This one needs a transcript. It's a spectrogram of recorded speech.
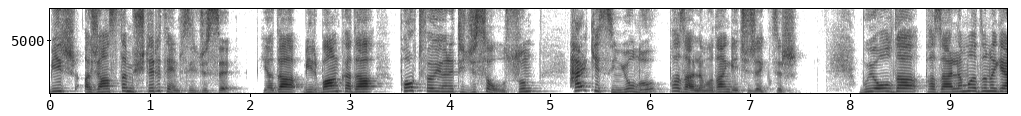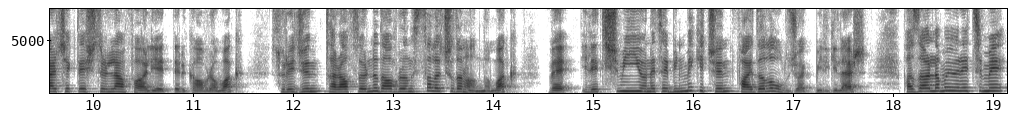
bir ajansta müşteri temsilcisi ya da bir bankada portföy yöneticisi olsun, herkesin yolu pazarlamadan geçecektir. Bu yolda pazarlama adına gerçekleştirilen faaliyetleri kavramak, sürecin taraflarını davranışsal açıdan anlamak ve iletişimi iyi yönetebilmek için faydalı olacak bilgiler, pazarlama yönetimi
